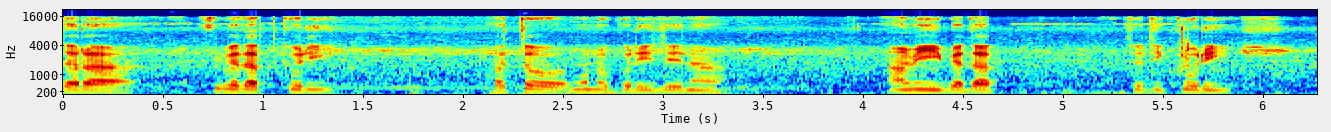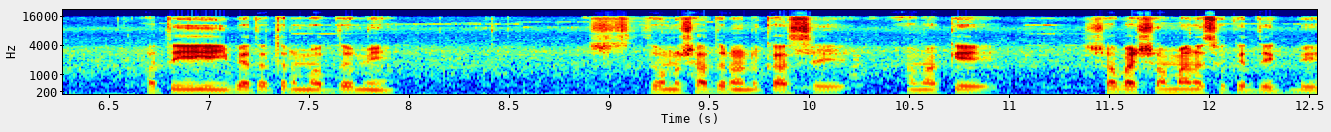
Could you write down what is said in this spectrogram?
যারা ইবাদাত করি হয়তো মনে করি যে না, আমি ইবাদাত যদি করি, হয়তো এই ইবাদতের মাধ্যমে জনসাধারণের কাছে আমাকে সবাই সমানের চোখে দেখবে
